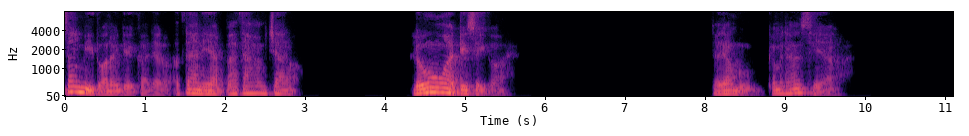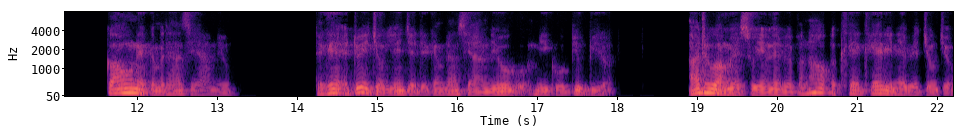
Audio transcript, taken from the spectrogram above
စိုက်မိသွားလိုက်တဲ့အခါကျတော့အတန်တွေကဘာသာမှမကြားတော့လုံးဝတိတ်ဆိတ်သွားတယ်ဒါကြောင့်မို့ကမ္မထမ်းဆရာကောင်းတဲ့ကမ္မထမ်းဆရာမျိုးတကယ်အတွေ့အကြုံရင့်ကျက်တဲ့ကမ္မထမ်းဆရာမျိုးကိုအမိကိုပြုတ်ပြီးတော့ အားထုတ်ရမယ်ဆိုရင်လည်းဘလောက်အခက်ခဲတွေနဲ့ပဲကြုံကြုံ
